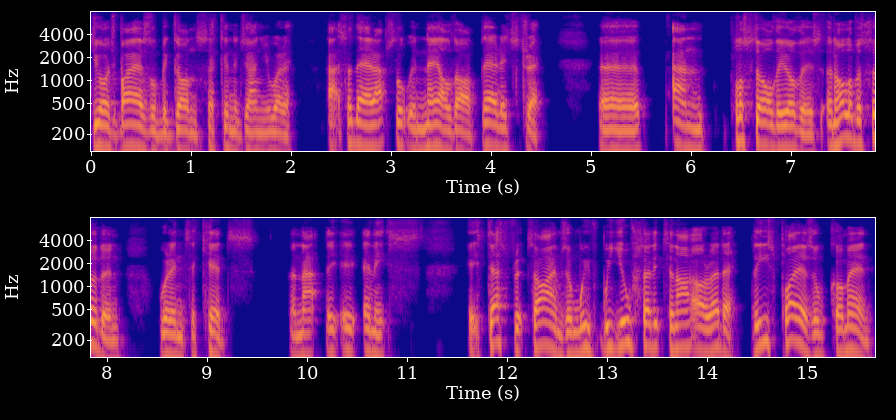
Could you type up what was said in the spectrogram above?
George Byers will be gone second of January. So they're absolutely nailed on. Their history, uh, and plus all the others, and all of a sudden we're into kids, and that and it's it's desperate times, and we've we, you've said it tonight already. These players who come in,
